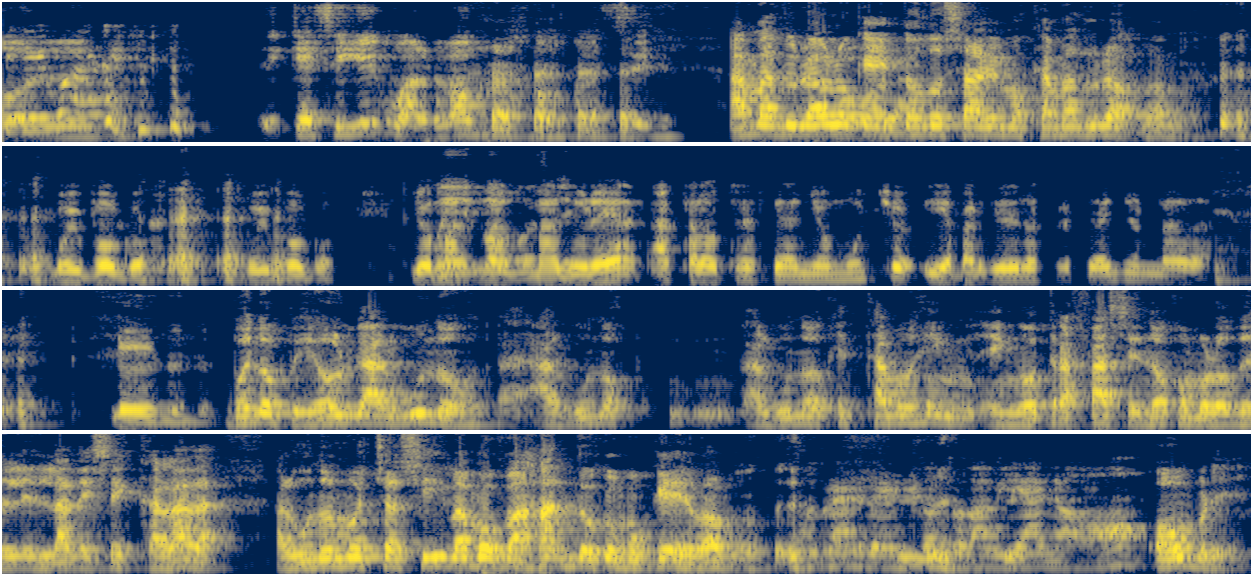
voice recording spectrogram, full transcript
que sigue igual. que sigue igual, vamos. sí. Ha madurado lo que Hola. todos sabemos que ha madurado, vamos. Muy poco, muy poco. Yo Muy ma- sí. maduré hasta los 13 años mucho y a partir de los 13 años nada. Bueno, peor que algunos, algunos, algunos que estamos en, en otra fase, ¿no? Como los de la desescalada. Algunos hemos hecho así, vamos bajando como que, vamos. Hombre, todavía no. Hombre,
